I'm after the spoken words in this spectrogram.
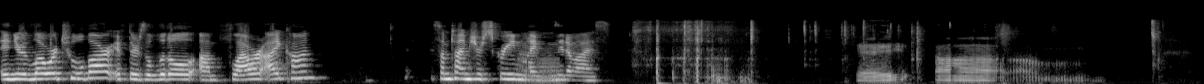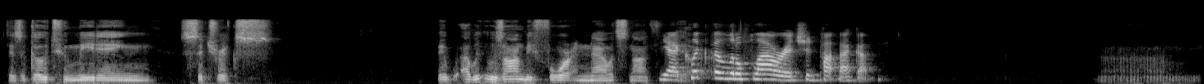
in your lower toolbar, if there's a little um, flower icon, sometimes your screen might uh, minimize. Okay. Um, there's a GoToMeeting Citrix. It, it, was on before and now it's not. Yeah, there. click the little flower. It should pop back up. Um,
